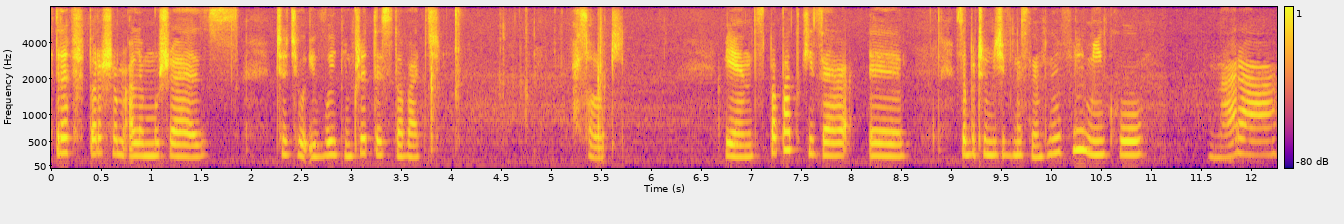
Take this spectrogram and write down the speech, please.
A teraz przepraszam, ale muszę z ciocią i wujkiem przetestować fasolki. Więc papatki za, y, zobaczymy się w następnym filmiku. Nara!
